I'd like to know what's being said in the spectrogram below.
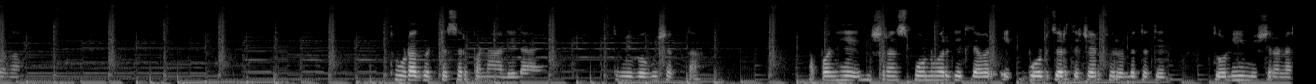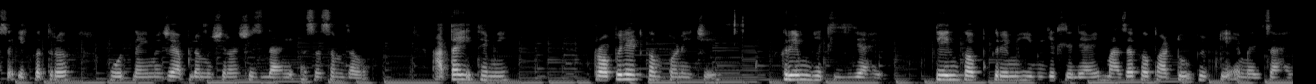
बघा. थोडा घट्टसरपणा आलेला आहे. तुम्ही बघू शकता. आपण हे मिश्रण स्पूनवर घेतल्यावर एक बोट जर त्याच्यावर फिरवलं तर ते दोन्ही मिश्रण असं एकत्र होत नाही म्हणजे आपलं मिश्रण शिजलं आहे असं समजावं. आता इथे मी ट्रॉपिलेट कंपनीची क्रीम घेतलेली आहे. तीन कप क्रीम ही मी घेतलेली आहे. माझा कप हा टू फिफ्टी एम एलचा आहे.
